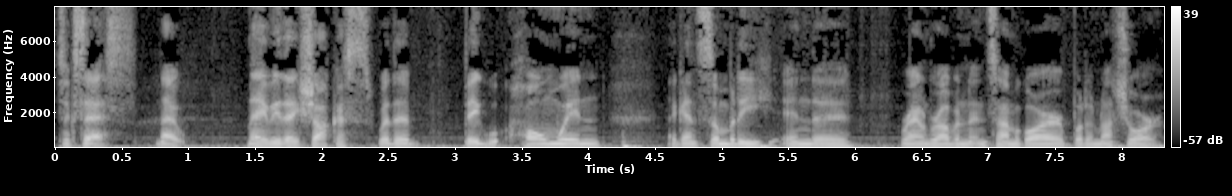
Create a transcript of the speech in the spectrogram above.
success. Now, maybe they shock us with a big home win against somebody in the round robin in Sam Maguire, but I'm not sure.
